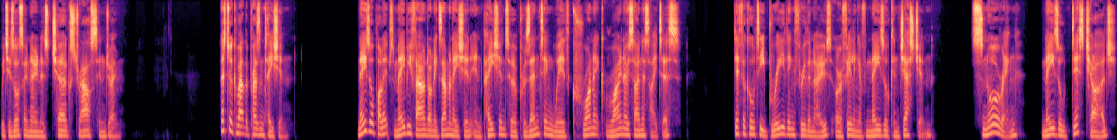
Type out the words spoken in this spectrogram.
which is also known as Churg Strauss syndrome. Let's talk about the presentation. Nasal polyps may be found on examination in patients who are presenting with chronic rhinosinusitis, difficulty breathing through the nose or a feeling of nasal congestion, snoring, nasal discharge,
